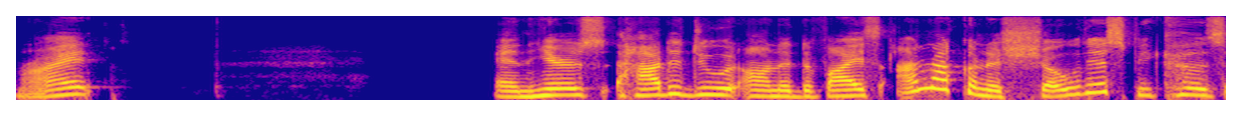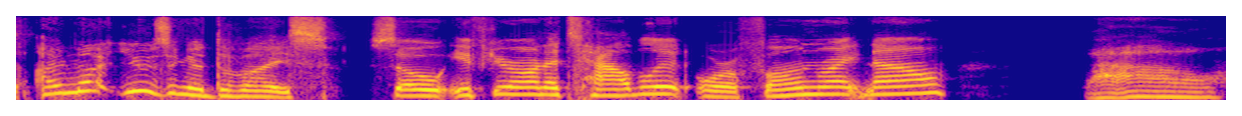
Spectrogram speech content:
right? And here's how to do it on a device. I'm not going to show this because I'm not using a device. So if you're on a tablet or a phone right now, wow,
